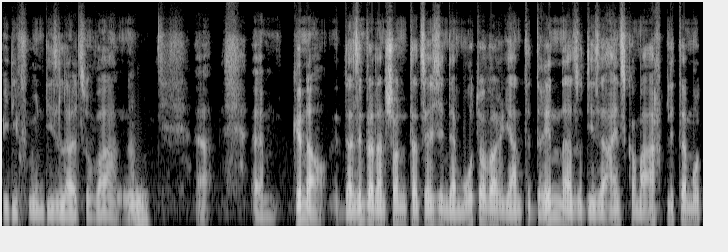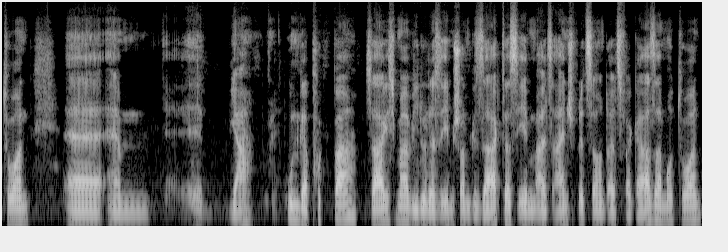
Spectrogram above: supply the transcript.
wie die frühen Diesel halt so waren. Ne? Mhm. Ja, ähm, genau. Da sind wir dann schon tatsächlich in der Motorvariante drin, also diese 1,8 Liter Motoren. Äh, ähm, äh, ja, unkaputtbar, sage ich mal, wie du das eben schon gesagt hast, eben als Einspritzer und als Vergasermotoren.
